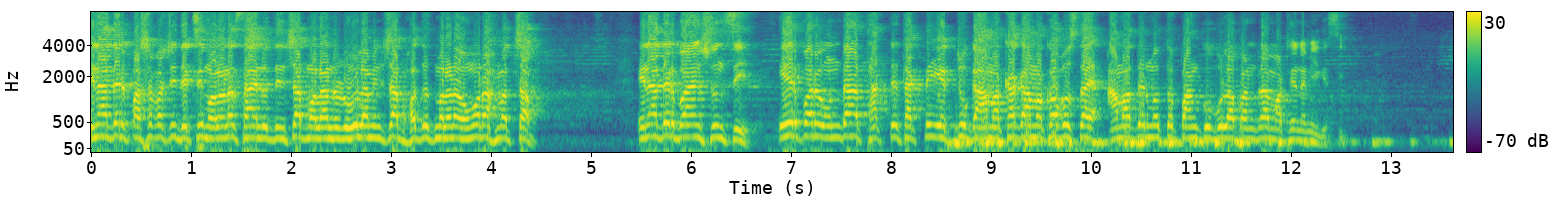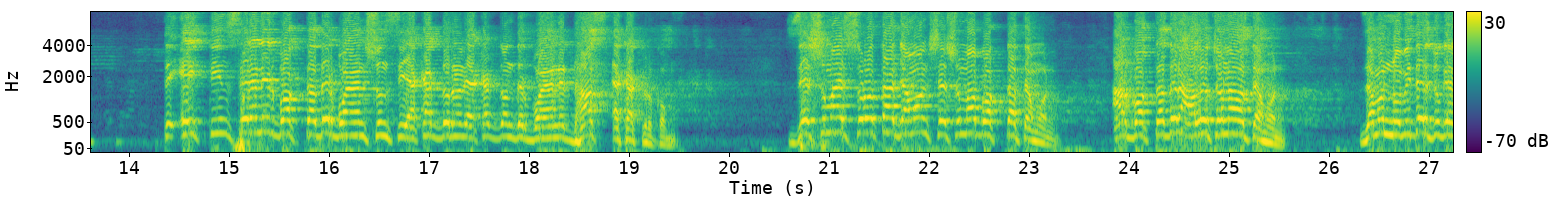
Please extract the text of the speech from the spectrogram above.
এনাদের পাশাপাশি দেখছি মৌলানা সাইনুদ্দিন সাহেব, মৌলানা রুহুল আমিন সাহেব হজরত মৌলানা ওমর আহমদ সাহেব। এনাদের বয়ান শুনছি। এরপরে উনরা থাকতে থাকতে একটু গামাখা গামাখা অবস্থায় আমাদের মতো পাঙ্কু বুলা পানরা মাঠে নামিয়ে গেছি। তো এই তিন শ্রেণির বক্তাদের বয়ান শুনছি, এক এক ধরনের, এক একজনদের বয়ানের ধাস এক এক রকম। যে সময় শ্রোতা যেমন, সে সময় বক্তা তেমন, আর বক্তাদের আলোচনাও তেমন। যেমন নবীদের যুগে,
